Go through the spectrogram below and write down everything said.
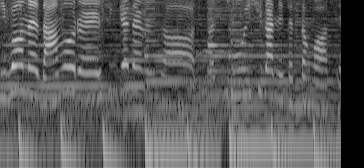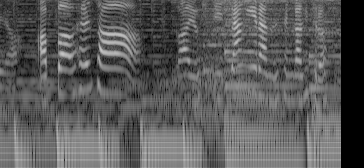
이번에 나무를 심게 되면서 아주 좋은 시간이 됐던 것 같아요. 아빠 회사가 역시 짱이라는 생각이 들었습니다.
